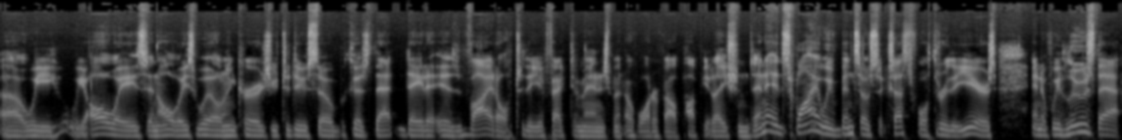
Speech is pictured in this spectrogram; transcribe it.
Uh, we we always and always will encourage you to do so because that data is vital to the effective management of waterfowl populations, and it's why we've been so successful through the years. And if we lose that,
